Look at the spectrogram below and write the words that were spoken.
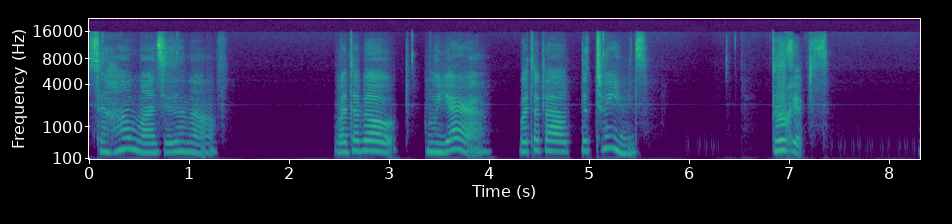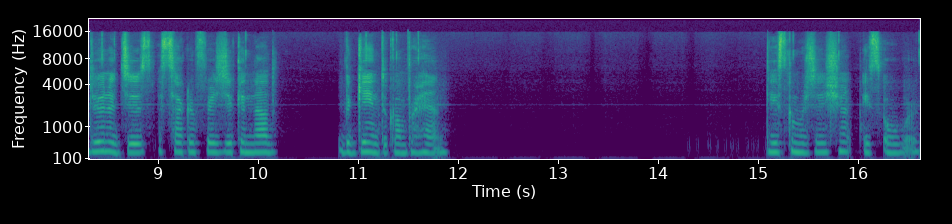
So how much is enough? What about Muyara? What about the twins? Bruggips, do not choose a sacrifice you cannot begin to comprehend. This conversation is over.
